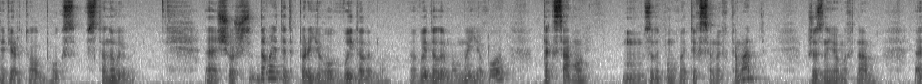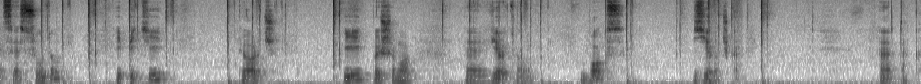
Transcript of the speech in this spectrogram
VirtualBox встановили. Е, Що ж, давайте тепер його видалимо. Видалимо ми його так само за допомогою тих самих команд, вже знайомих нам е, це sudo, apt, purge, і пишемо е, VirtualBox зірочка. Е, Так.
